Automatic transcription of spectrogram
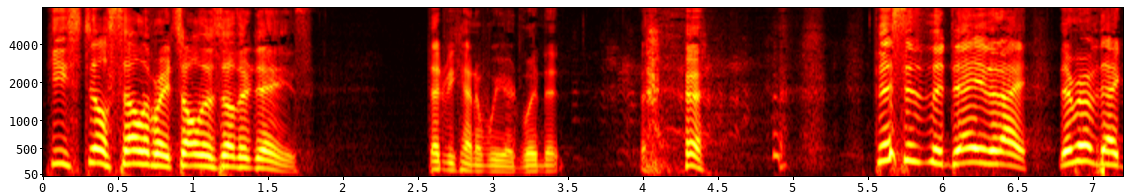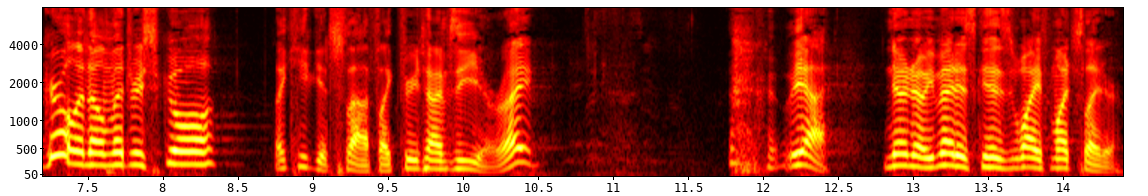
he still celebrates all those other days. That'd be kind of weird, wouldn't it? this is the day that I remember that girl in elementary school. Like he'd get slapped like three times a year, right? yeah. No, no, he met his, his wife much later.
